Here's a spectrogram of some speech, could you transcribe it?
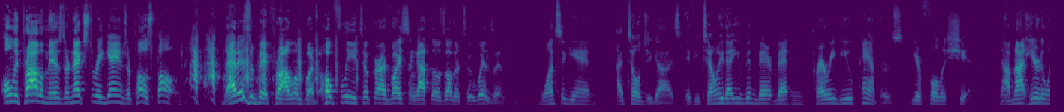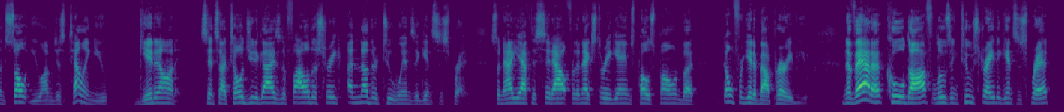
Only problem is their next 3 games are postponed. That is a big problem, but hopefully you took our advice and got those other two wins in. Once again, I told you guys, if you tell me that you've been betting Prairie View Panthers, you're full of shit. Now, I'm not here to insult you. I'm just telling you, get on it. Since I told you guys to follow the streak, another two wins against the spread. So now you have to sit out for the next three games, postponed, but don't forget about Prairie View. Nevada cooled off, losing two straight against the spread,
